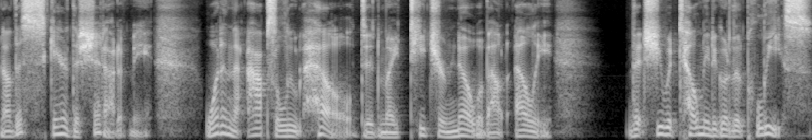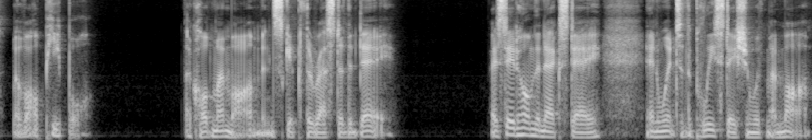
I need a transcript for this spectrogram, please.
Now, this scared the shit out of me. What in the absolute hell did my teacher know about Ellie that she would tell me to go to the police, of all people? I called my mom and skipped the rest of the day. I stayed home the next day and went to the police station with my mom.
